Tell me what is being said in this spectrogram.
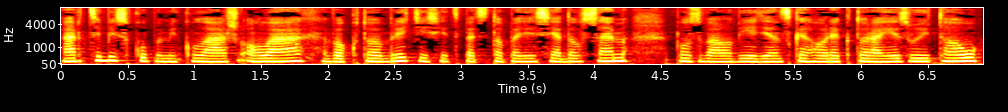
Arcibiskup Mikuláš Olách v októbri 1558 pozval viedenského rektora jezuitov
